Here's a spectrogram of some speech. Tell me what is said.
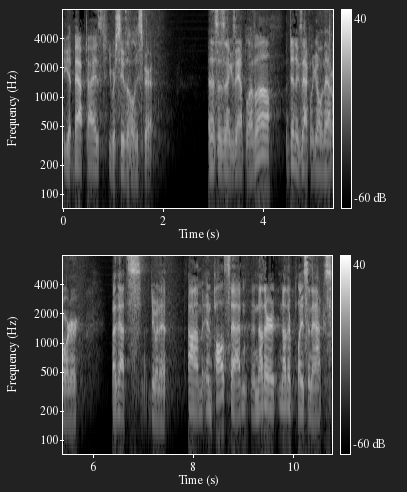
you get baptized, you receive the Holy Spirit. And this is an example of, well, it didn't exactly go in that order, but that's doing it. Um, and Paul said, another, another place in Acts,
